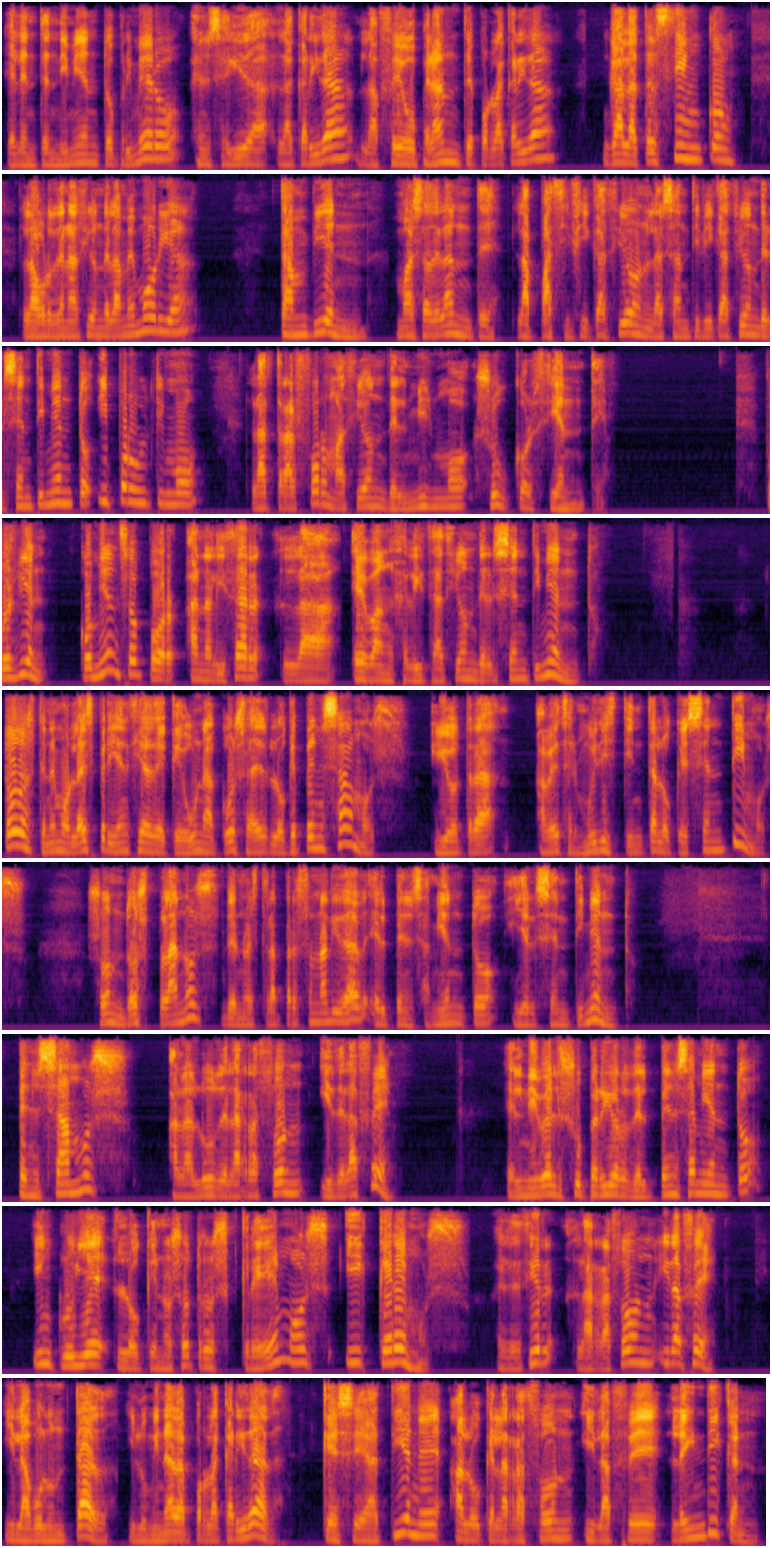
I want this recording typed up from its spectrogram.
El entendimiento primero, enseguida la caridad, la fe operante por la caridad, Gálatas 5, la ordenación de la memoria, también más adelante la pacificación, la santificación del sentimiento y por último la transformación del mismo subconsciente. Pues bien, comienzo por analizar la evangelización del sentimiento. Todos tenemos la experiencia de que una cosa es lo que pensamos y otra a veces muy distinta lo que sentimos. Son dos planos de nuestra personalidad, el pensamiento y el sentimiento. Pensamos a la luz de la razón y de la fe. El nivel superior del pensamiento incluye lo que nosotros creemos y queremos, es decir, la razón y la fe, y la voluntad iluminada por la caridad, que se atiene a lo que la razón y la fe le indican.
